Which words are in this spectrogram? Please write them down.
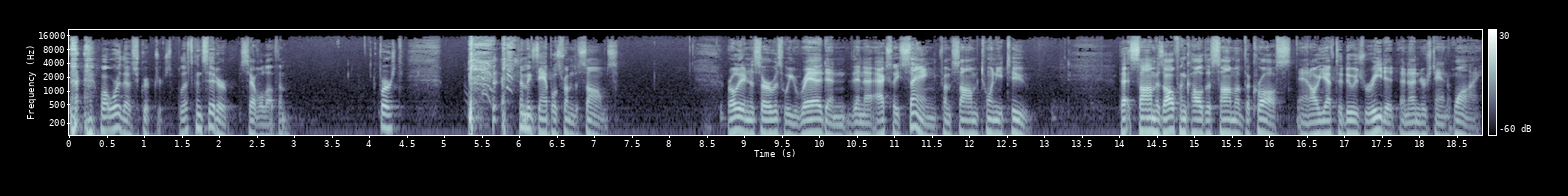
what were those scriptures? Let's consider several of them. First, some examples from the Psalms. Earlier in the service, we read and then uh, actually sang from Psalm 22. That psalm is often called the Psalm of the Cross, and all you have to do is read it and understand why.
